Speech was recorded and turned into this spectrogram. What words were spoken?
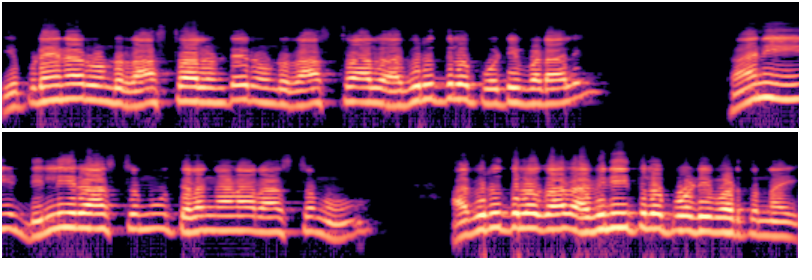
ఎప్పుడైనా రెండు రాష్ట్రాలు ఉంటే రెండు రాష్ట్రాలు అభివృద్ధిలో పోటీ పడాలి కానీ ఢిల్లీ రాష్ట్రము తెలంగాణ రాష్ట్రము అభివృద్ధిలో కాదు అవినీతిలో పోటీ పడుతున్నాయి.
